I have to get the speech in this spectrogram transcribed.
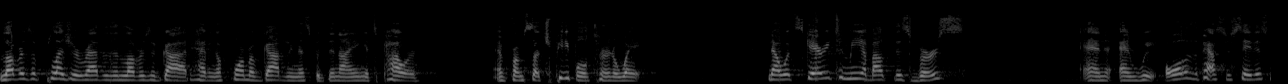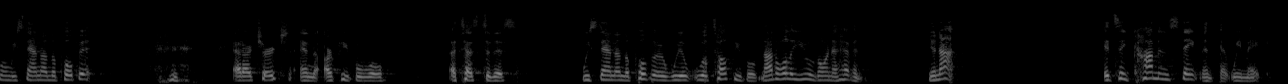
lovers of pleasure rather than lovers of God, having a form of godliness but denying its power. And from such people turn away. Now, what's scary to me about this verse, and, and we, all of the pastors say this when we stand on the pulpit at our church, and our people will attest to this. We stand on the pulpit and we'll, we'll tell people, not all of you are going to heaven. You're not. It's a common statement that we make.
